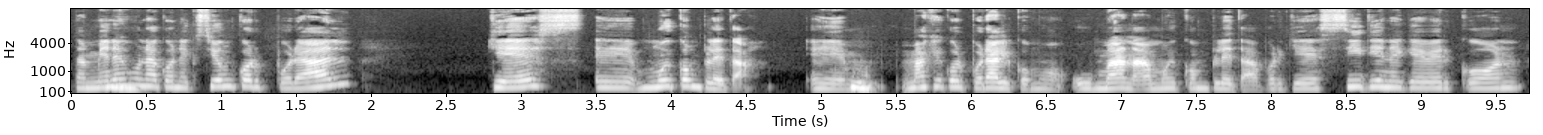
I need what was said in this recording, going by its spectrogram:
también es mm. una conexión corporal que es eh, muy completa. Eh. Más que corporal, como humana, muy completa, porque sí tiene que ver con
